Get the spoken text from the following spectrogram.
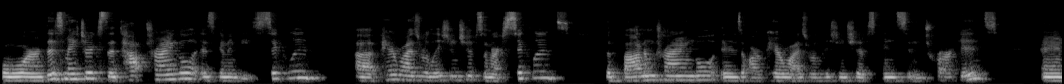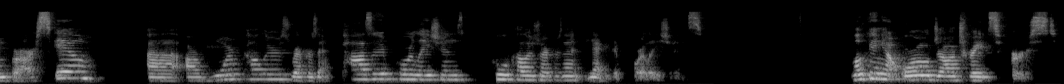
For this matrix, the top triangle is going to be cichlid, uh, pairwise relationships in our cichlids. The bottom triangle is our pairwise relationships in centrarchids. And for our scale, uh, our warm colors represent positive correlations, cool colors represent negative correlations. Looking at oral jaw traits first.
